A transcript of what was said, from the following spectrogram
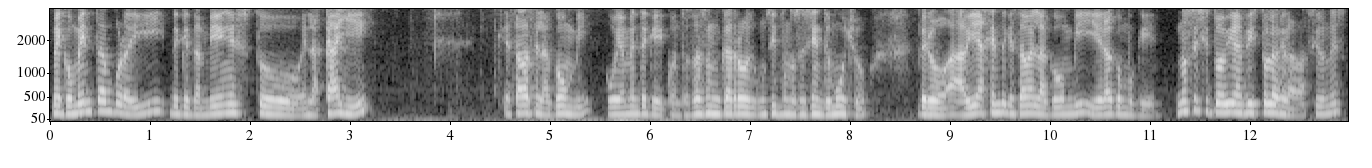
me comentan por ahí de que también esto, en la calle, estabas en la combi, obviamente que cuando estás en un carro, un sismo no se siente mucho, pero había gente que estaba en la combi y era como que, no sé si tú habías visto las grabaciones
